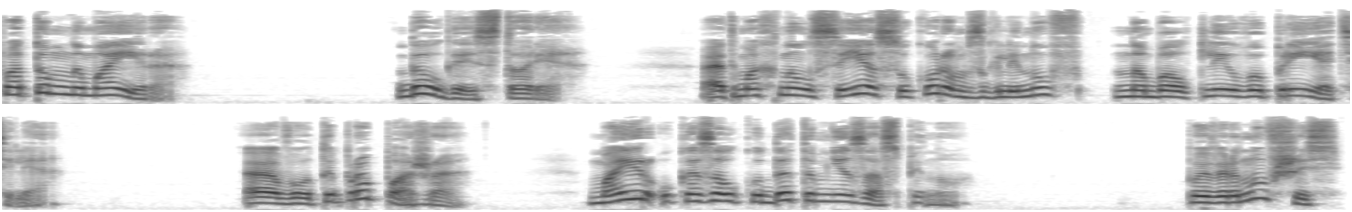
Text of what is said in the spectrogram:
потом на Маира. Долгая история. Отмахнулся я с укором, взглянув на болтливого приятеля. А вот и пропажа. Маир указал куда-то мне за спину. Повернувшись,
